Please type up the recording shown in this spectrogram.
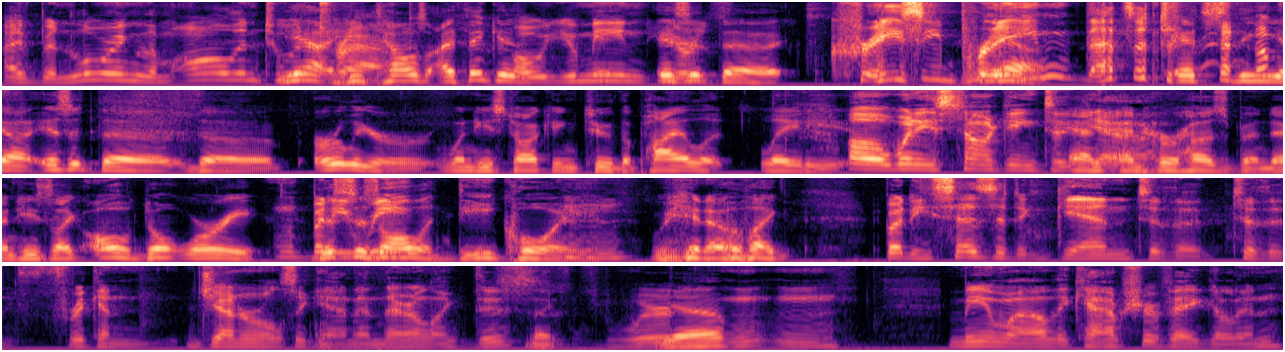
I've been luring them all into yeah, a trap. Yeah, he tells. I think. It, Oh, you mean is it the? crazy brain? Yeah. That's a trap. It's the. Uh, is it the the earlier when he's talking to the pilot lady Oh, when he's talking to and, yeah. and her husband, and he's like, "Oh, don't worry, But this is re- Mm-hmm. all a decoy." You know, like But he says it again to the to the freaking generals again, and they're like, "This is we're." Mm-mm. Meanwhile, they capture Fegelein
